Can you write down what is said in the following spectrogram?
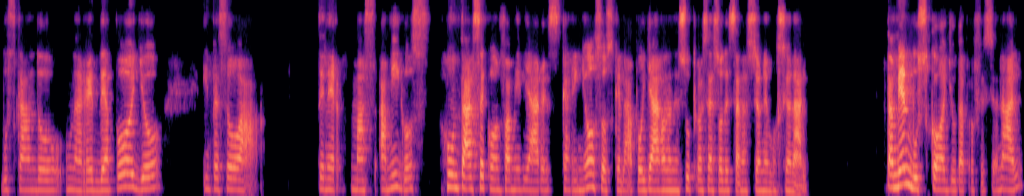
buscando una red de apoyo, empezó a tener más amigos juntarse con familiares cariñosos que la apoyaron en su proceso de sanación emocional. También buscó ayuda profesional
